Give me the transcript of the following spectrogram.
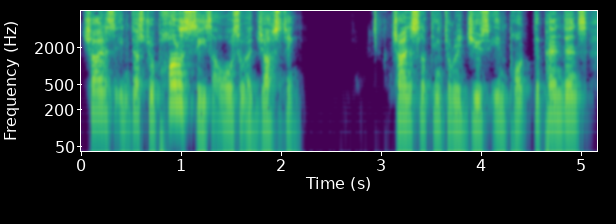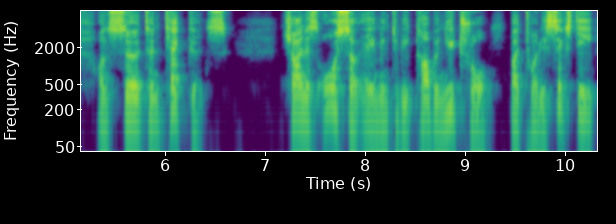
China's industrial policies are also adjusting. China is looking to reduce import dependence on certain tech goods. China is also aiming to be carbon neutral by 2060,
